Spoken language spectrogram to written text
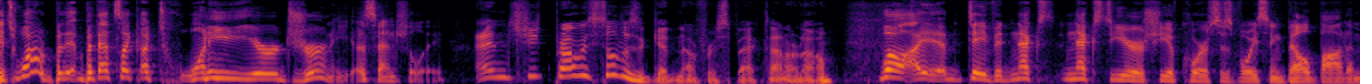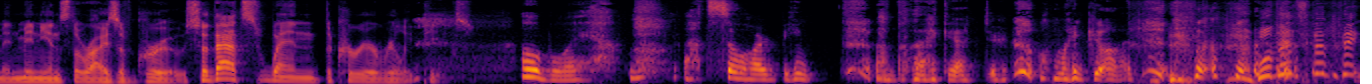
It's wild, but but that's like a 20 year journey essentially. and she probably still doesn't get enough respect. I don't know. Well, I, uh, David, next next year she of course is voicing Belle Bottom in Minions: The Rise of Gru. So that's when the career really peaks. Oh boy, that's so hard being a black actor. Oh my god. well, that's the thing.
